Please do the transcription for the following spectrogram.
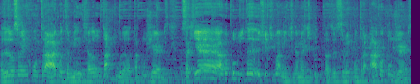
Às vezes você vai encontrar água também que ela não tá pura, ela tá com germes. Essa aqui é água poluída efetivamente, né? Mas tipo, às vezes você vai encontrar água com germes.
